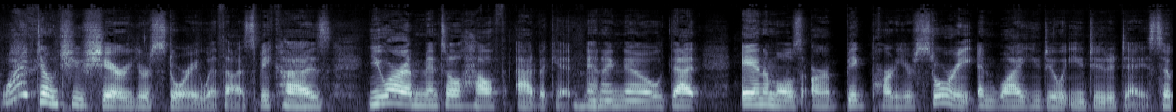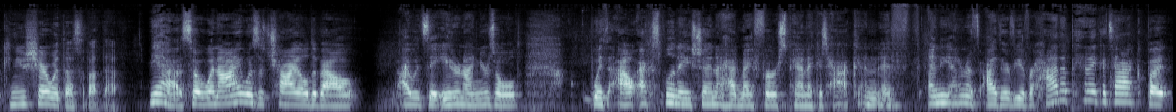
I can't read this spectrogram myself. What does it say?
why don't you share your story with us? Because you are a mental health advocate, mm-hmm. and I know that animals are a big part of your story and why you do what you do today. So, can you share with us about that? Yeah. So when I was a child, about I would say eight or nine years old, without explanation, I had my first panic attack. And if any, I don't know if either of you ever had a panic attack, but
